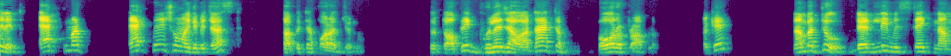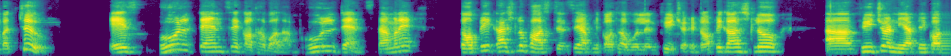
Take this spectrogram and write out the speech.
minute এক মাত্র এক মিনিট সময় দেবে জাস্ট টপিকটা পড়ার জন্য। তো টপিক ভুলে যাওয়াটা একটা বড় problem okay number two deadly mistake number two is ভুল টেন্সে কথা বলা, ভুল টেন্স তার মানে টপিক আসলো পাস্ট টেন্সে আপনি কথা বললেন ফিউচারে টপিক আসলো ফিউচার নিয়ে আপনি কথা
